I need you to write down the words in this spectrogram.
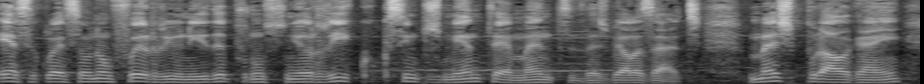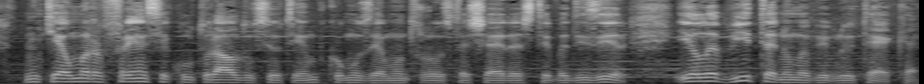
essa coleção não foi reunida por um senhor rico que simplesmente é amante das belas artes, mas por alguém que é uma referência cultural do seu tempo, como o Zé Monteroso Teixeira esteve a dizer. Ele habita numa biblioteca.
